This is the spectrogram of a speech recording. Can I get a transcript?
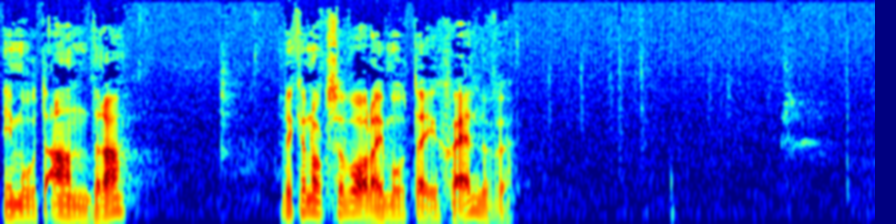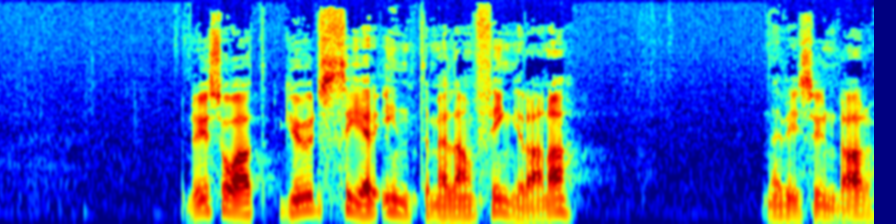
emot andra. Det kan också vara emot dig själv. Det är ju så att Gud ser inte mellan fingrarna när vi syndar.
